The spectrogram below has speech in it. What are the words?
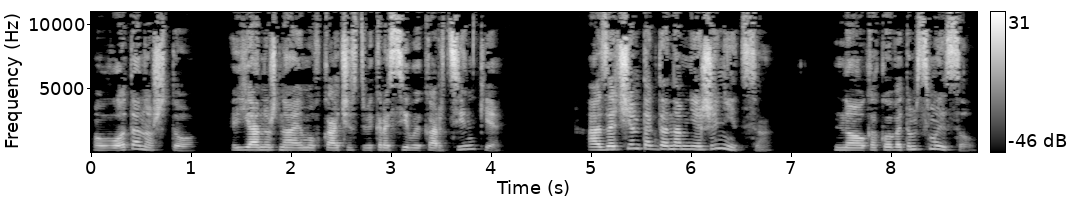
Вот оно что. Я нужна ему в качестве красивой картинки? А зачем тогда на мне жениться? Но какой в этом смысл?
